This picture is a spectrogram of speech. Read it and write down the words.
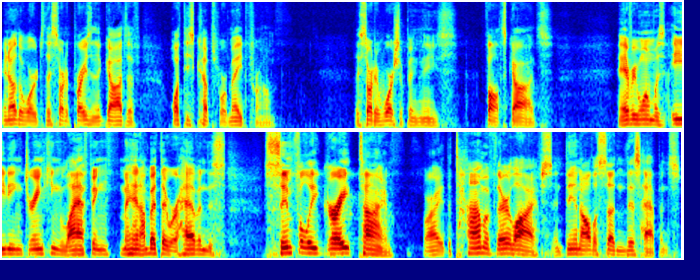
In other words, they started praising the gods of what these cups were made from. They started worshiping these false gods. Everyone was eating, drinking, laughing. Man, I bet they were having this sinfully great time, right? The time of their lives. And then all of a sudden, this happens.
